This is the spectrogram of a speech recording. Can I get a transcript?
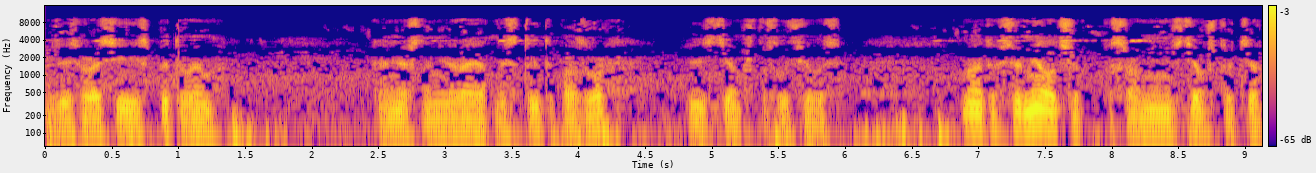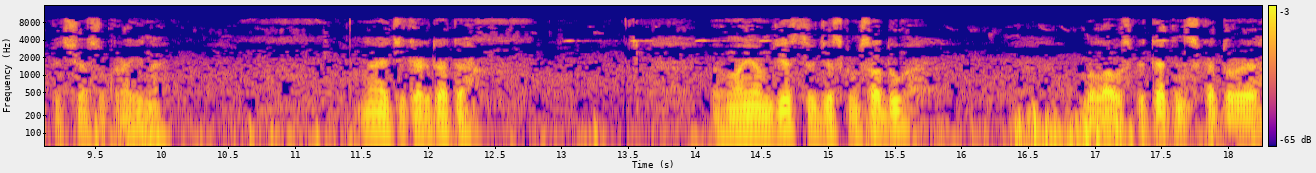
здесь в России испытываем, конечно, невероятный стыд и позор в связи с тем, что случилось. Но это все мелочи по сравнению с тем, что терпит сейчас Украина. Знаете, когда-то в моем детстве, в детском саду, была воспитательница, которая,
